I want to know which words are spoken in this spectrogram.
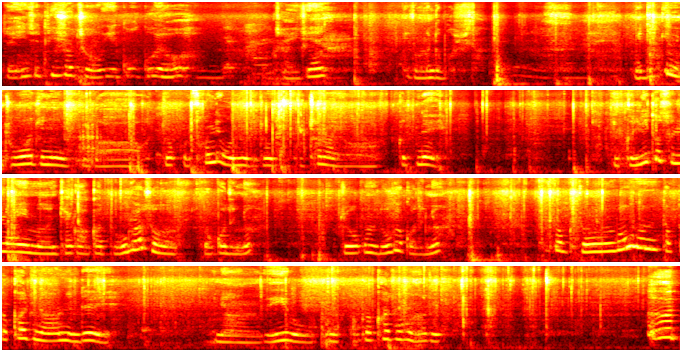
자 흰색 티셔츠 여기 입고 왔고요. 자 이제 계속 만져봅시다. 이 느낌이 좋아지는 것보다 조금 손에 묻는 게 좀 좋잖아요. 근데 이 글리터 슬라임은 제가 아까 녹여서 넣었거든요. 조금 녹였거든요. 그래서 그 정도는 딱딱하진 않았는데 그냥 웨이로 그냥 딱딱하지는. 으,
